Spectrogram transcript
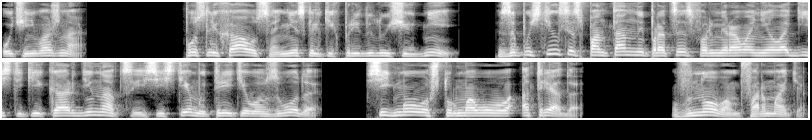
очень важна. После хаоса нескольких предыдущих дней запустился спонтанный процесс формирования логистики и координации системы третьего взвода седьмого штурмового отряда в новом формате.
